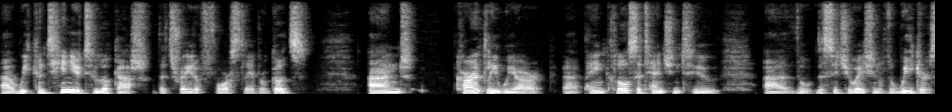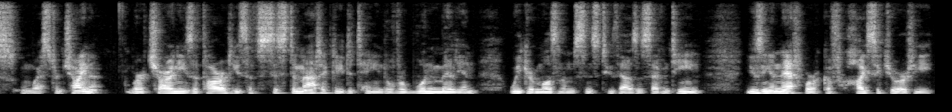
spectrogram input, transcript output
uh, we continue to look at the trade of forced labor goods. And currently, we are uh, paying close attention to uh, the, the situation of the Uyghurs in Western China, where Chinese authorities have systematically detained over 1 million Uyghur Muslims since 2017, using a network of high security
